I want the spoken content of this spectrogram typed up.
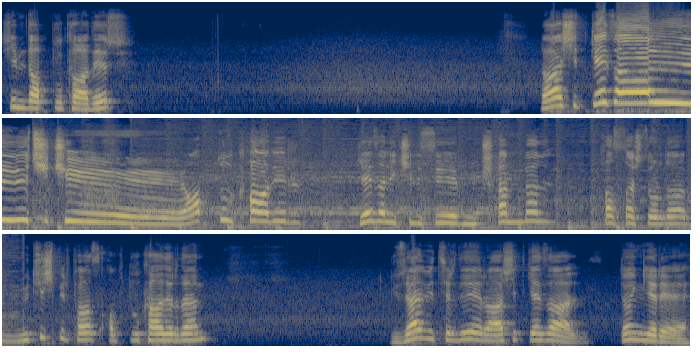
Şimdi Abdülkadir. Raşit Gezal 3-2. Abdülkadir Gezal ikilisi mükemmel paslaştı orada. Müthiş bir pas Abdülkadir'den. Güzel bitirdi Raşit Gezal. Dön geri.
